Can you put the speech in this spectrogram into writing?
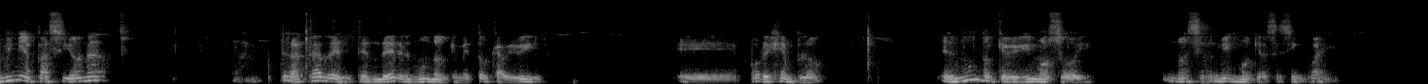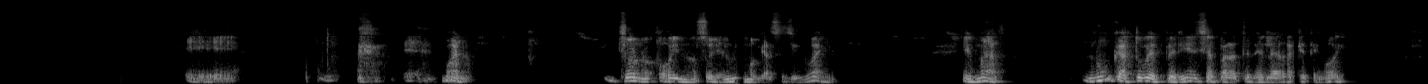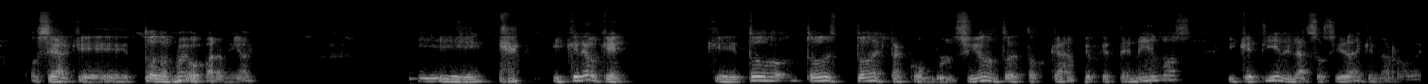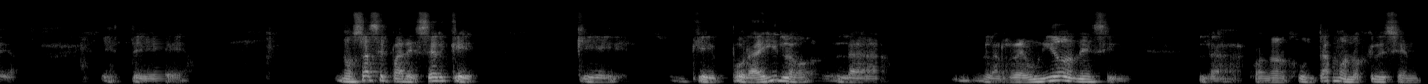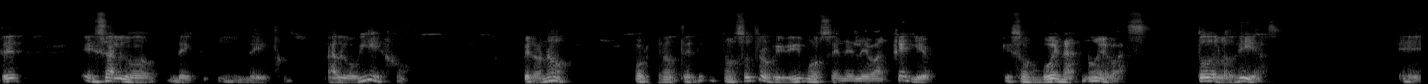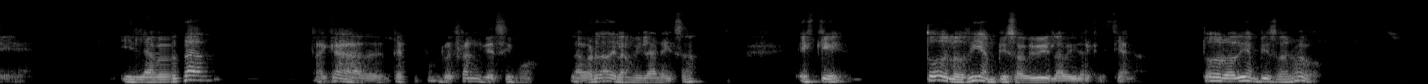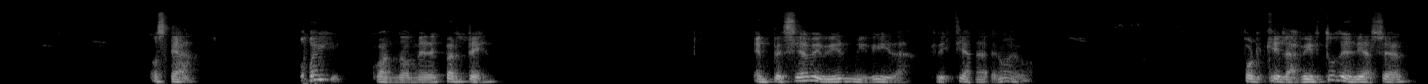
a mí me apasiona tratar de entender el mundo en que me toca vivir. Eh, por ejemplo, el mundo que vivimos hoy no es el mismo que hace cinco años. Eh, eh, bueno, yo hoy no soy el mismo que hace cinco años. Es más, nunca tuve experiencia para tener la edad que tengo hoy. O sea que todo es nuevo para mí hoy. Y, creo que, que todo, todo, toda esta convulsión, todos estos cambios que tenemos y que tiene la sociedad que me rodea, este, nos hace parecer que, que, por ahí lo, la, las reuniones y la, cuando nos juntamos los creyentes es algo, de, algo viejo, pero no, porque nosotros vivimos en el Evangelio, que son buenas nuevas todos los días. Eh, y la verdad, acá un refrán que decimos, la verdad de la milanesa, es que todos los días empiezo a vivir la vida cristiana. Todos los días empiezo de nuevo. O sea, hoy cuando me desperté, empecé a vivir mi vida cristiana de nuevo. Porque las virtudes de ayer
